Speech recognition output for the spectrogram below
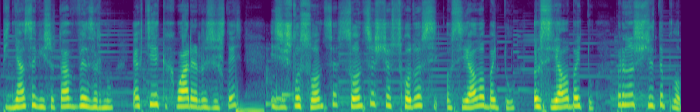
підняв завісу та визирнув. Як тільки хмари розійшлись і зійшло сонце, сонце, що сходу осіяло байту, осіяло байту, переносячи тепло.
